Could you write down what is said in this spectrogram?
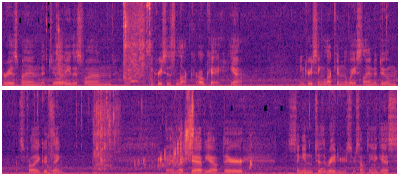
charisma and agility. This one increases luck. Okay, yeah. Increasing luck in the Wasteland of Doom. That's probably a good thing. And let's have you out there singing to the Raiders or something, I guess.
